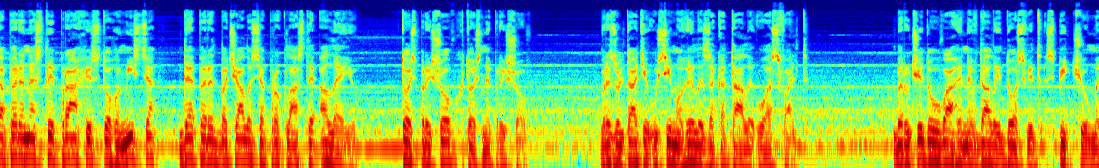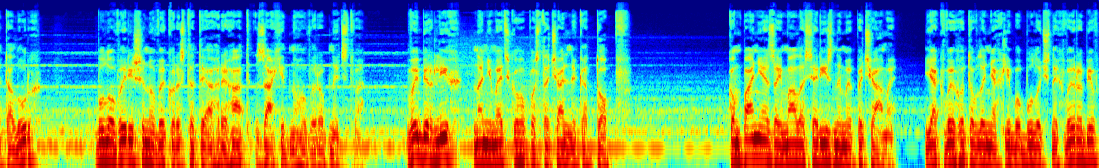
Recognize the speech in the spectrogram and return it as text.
та перенести прахи з того місця, де передбачалося прокласти алею. Хтось прийшов, хтось не прийшов. В результаті усі могили закатали у асфальт. Беручи до уваги невдалий досвід з піччю металург, було вирішено використати агрегат західного виробництва. Вибір ліг на німецького постачальника Топф. Компанія займалася різними печами, як виготовлення хлібобулочних виробів,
